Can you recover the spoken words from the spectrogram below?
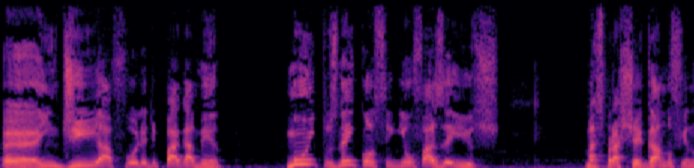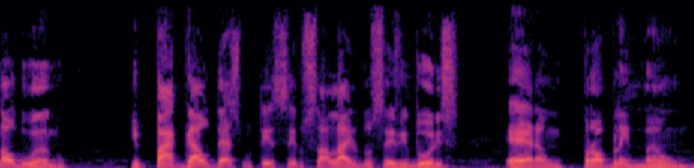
é, em dia a folha de pagamento. Muitos nem conseguiam fazer isso. Mas para chegar no final do ano e pagar o 13 terceiro salário dos servidores era um problemão.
